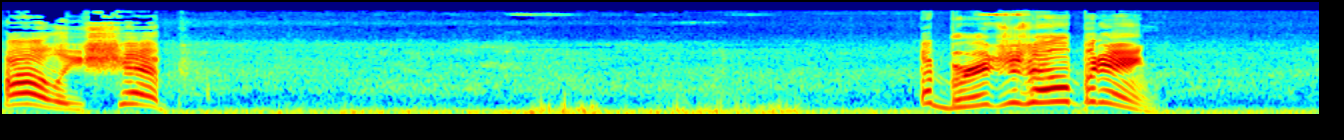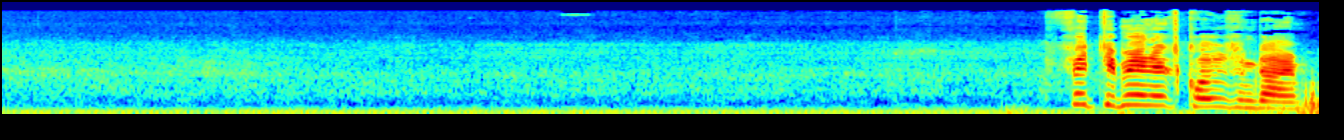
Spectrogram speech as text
Holy shit. The bridge is opening. Fifty minutes closing time.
